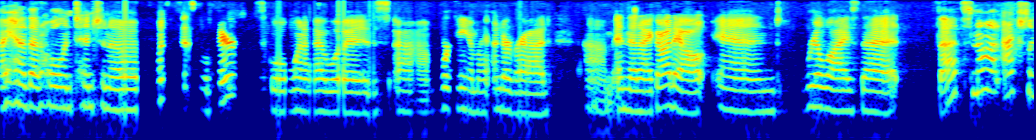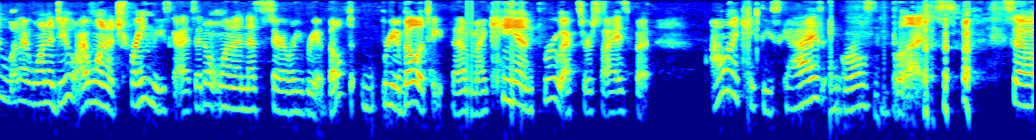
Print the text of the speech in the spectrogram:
I had that whole intention of physical therapy school when I was um, working in my undergrad, um, and then I got out and realized that that's not actually what I want to do. I want to train these guys. I don't want to necessarily rehabilit- rehabilitate them. I can through exercise, but I want to kick these guys and girls' butts. so,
